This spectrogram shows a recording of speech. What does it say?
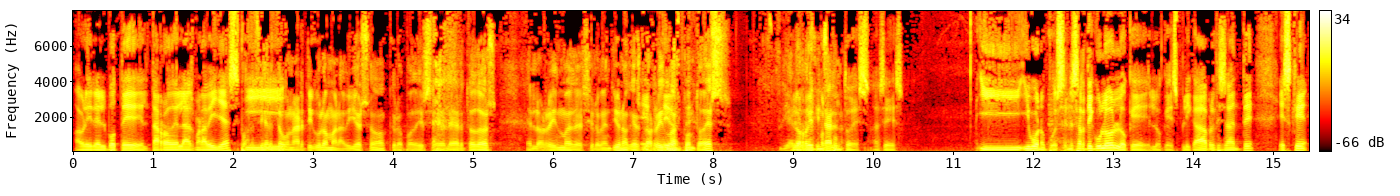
abrir el bote, el tarro de las maravillas. Por y cierto, un artículo maravilloso que lo podéis eh, leer todos en los ritmos del siglo XXI, que es losritmos.es. losritmos.es, así es. Y, y bueno, pues en ese artículo lo que, lo que explicaba precisamente es que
